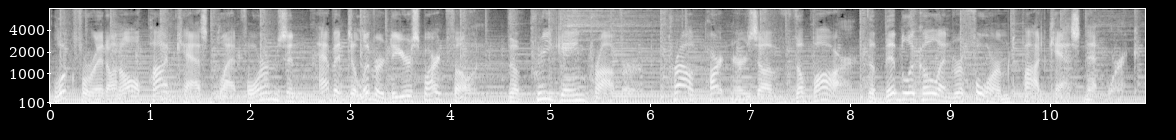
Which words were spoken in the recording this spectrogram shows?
Look for it on all podcast platforms and have it delivered to your smartphone. The pregame proverb, proud partners of The Bar, the Biblical and Reformed Podcast Network.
